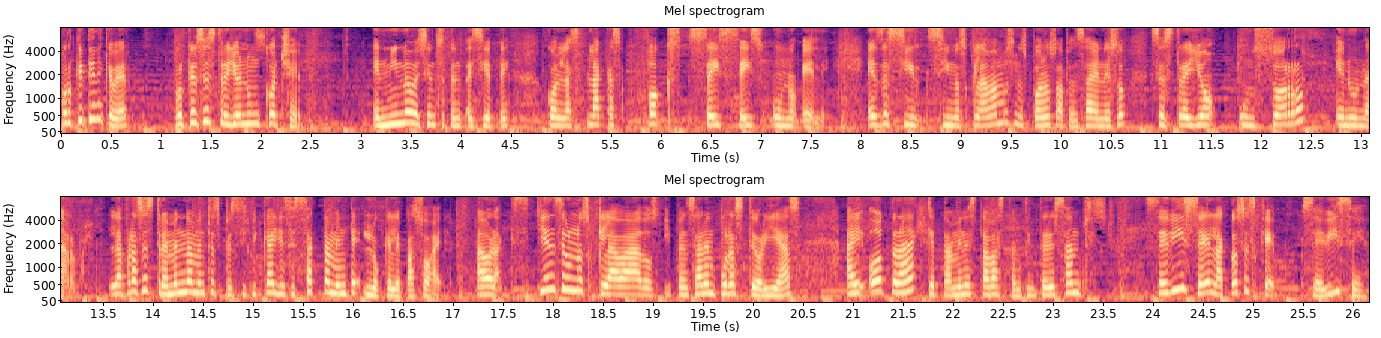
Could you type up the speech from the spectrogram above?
¿Por qué tiene que ver? Porque él se estrelló en un coche en 1977 con las placas Fox 661L. Es decir, si nos clavamos y nos ponemos a pensar en eso, se estrelló un zorro en un árbol. La frase es tremendamente específica y es exactamente lo que le pasó a él. Ahora, si quieren ser unos clavados y pensar en puras teorías, hay otra que también está bastante interesante. Se dice, la cosa es que se dice,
